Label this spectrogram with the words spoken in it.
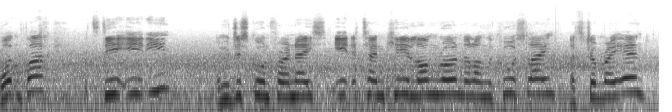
Welcome back, it's day 18 and we're just going for a nice 8 to 10k long run along the coastline. Let's jump right in.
